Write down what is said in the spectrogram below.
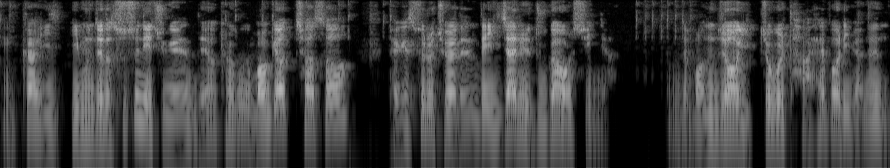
그러니까 이, 이 문제도 수순이 중요했는데요. 결국 먹여쳐서 백의 수를 줘야 되는데 이 자리를 누가 올 수 있냐. 먼저 이쪽을 다 해버리면은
